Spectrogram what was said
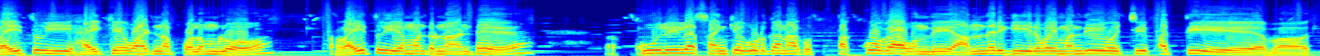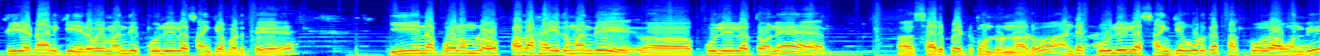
రైతు ఈ హైకే వాడిన పొలంలో రైతు ఏమంటున్నా అంటే కూలీల సంఖ్య కూడా నాకు తక్కువగా ఉంది. అందరికీ ఇరవై మంది వచ్చి పత్తి తీయడానికి ఇరవై మంది కూలీల సంఖ్య పడితే ఈయన పొలంలో పదహైదు మంది కూలీలతోనే సరిపెట్టుకుంటున్నాడు. అంటే కూలీల సంఖ్య కూడా తక్కువగా ఉంది.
